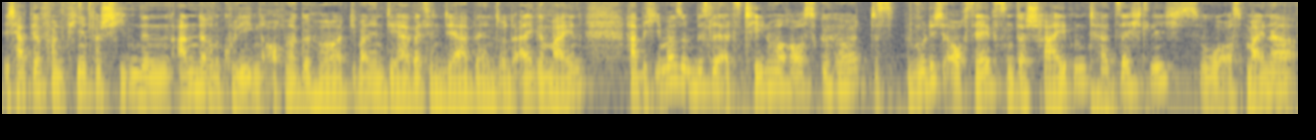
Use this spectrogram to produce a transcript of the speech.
Ich habe ja von vielen verschiedenen anderen Kollegen auch mal gehört, die waren in der Band, in der Band. Und allgemein habe ich immer so ein bisschen als Tenor rausgehört. Das würde ich auch selbst unterschreiben tatsächlich, so aus meiner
